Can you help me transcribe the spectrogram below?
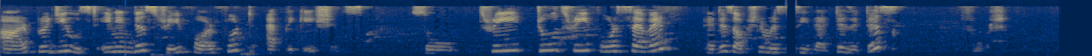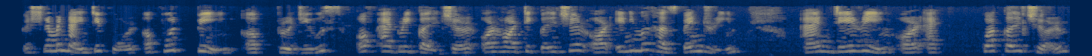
are produced in industry for food applications? So 3, 2, 3, 4, 7. It is option number C. That is, it is 4. Question number 94. A food being a produce of agriculture or horticulture or animal husbandry and dairying or aquaculture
